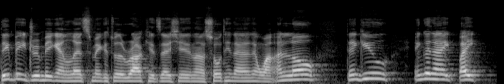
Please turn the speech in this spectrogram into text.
Think big, dream big, and let's make it to the rocket。再谢谢大家收听，大家的晚安喽。Thank you and good night, bye.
